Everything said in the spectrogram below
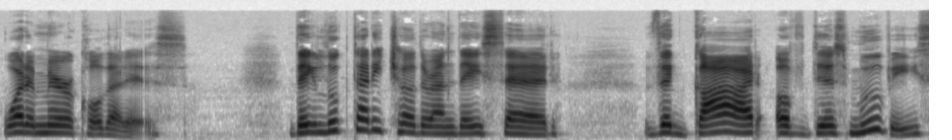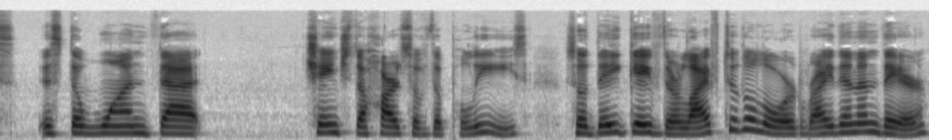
what a miracle that is, they looked at each other and they said, the God of these movies is the one that changed the hearts of the police. So they gave their life to the Lord right then and there.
